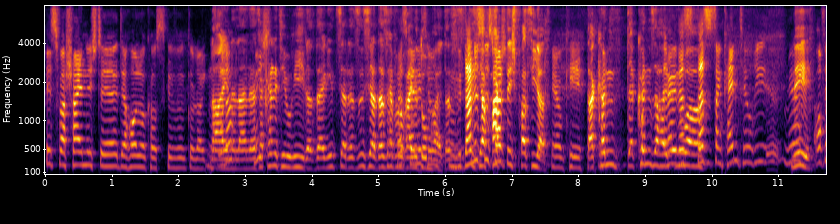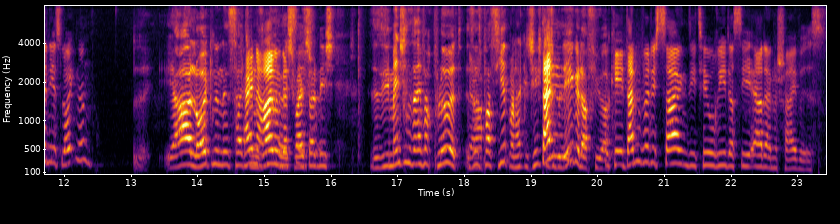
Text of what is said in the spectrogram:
ist wahrscheinlich der, der Holocaust ge geleugnet. Nein, nein, nein, das ist ja keine Theorie. Da, da geht's ja, das ist ja, das ist einfach Das nur reine Dummheit. Das ist, Dann ist ist ja faktisch passiert. Ja, okay. Da können, da können sie halt Ja, das, nur. das ist dann keine Theorie äh, mehr? Nee. Auch wenn die es leugnen? ja, leugnen ist halt Keine eine Sache. Ahnung, das Ich weiß halt nicht. Die Menschen sind einfach blöd. Es Ja. ist passiert, man hat geschichtliche Dann- Belege dafür. Okay, dann würde ich sagen, die Theorie, dass die Erde eine Scheibe ist.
